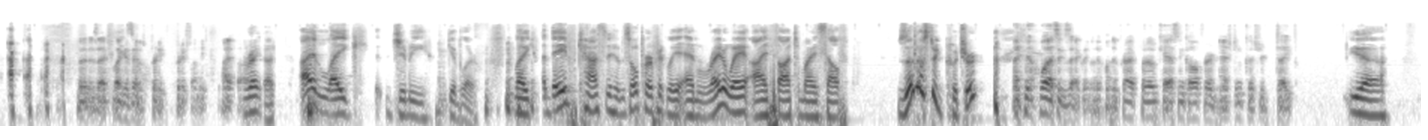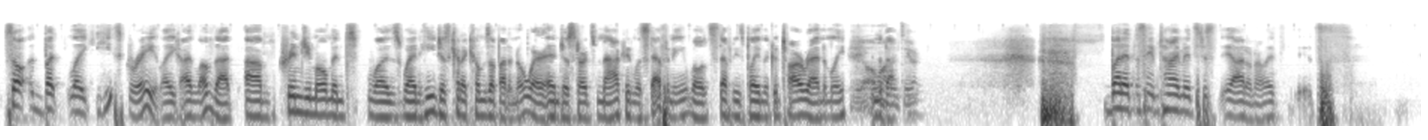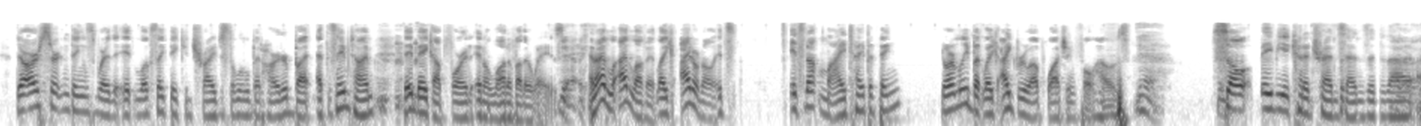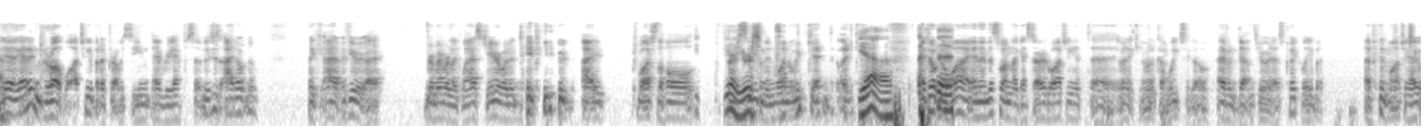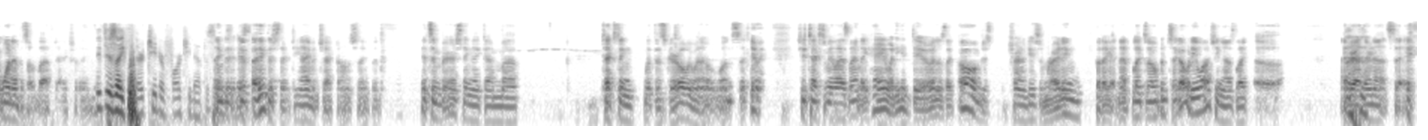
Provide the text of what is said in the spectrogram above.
it was actually, like I said, it was pretty pretty funny. I thought. Right. on. I like Jimmy Gibbler. Like they've casted him so perfectly, and right away I thought to myself, "Is that Ashton Kutcher?" I know. Well, that's exactly what I wanted. Probably put out a casting call for an Ashton Kutcher type. Yeah. So, but like he's great. Like I love that. Um, cringy moment was when he just kind of comes up out of nowhere and just starts macking with Stephanie. Well, Stephanie's playing the guitar randomly. In the to. backyard. But at the same time, it's just yeah, I don't know. It's it's there are certain things where it looks like they could try just a little bit harder, but at the same time, they make up for it in a lot of other ways. Yeah. And I I love it. Like I don't know, it's it's not my type of thing normally, but like I grew up watching Full House, Yeah. so maybe it kind of transcends into that. know. Yeah, I didn't grow up watching it, but I've probably seen every episode. It's just I don't know. Like I, if you uh, remember, like last year when it debuted, I watched the whole yeah, first you're season in one weekend. Like yeah. I don't know why. And then this one, like I started watching it uh, when it came out a couple weeks ago. I haven't gotten through it as quickly, but I've been watching. I got one episode left actually. I think there's like 13 or 14 I think, episodes. there's- I think there's 13. I haven't checked honestly, but it's embarrassing. Like I'm uh, texting with this girl. We went out once. Anyway, she texted me last night like, "Hey, what do you do?" And I was like, "Oh, I'm just trying to do some writing, but I got Netflix open." She's like, "Oh, what are you watching?" I was like, "Uh, I'd rather not say."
